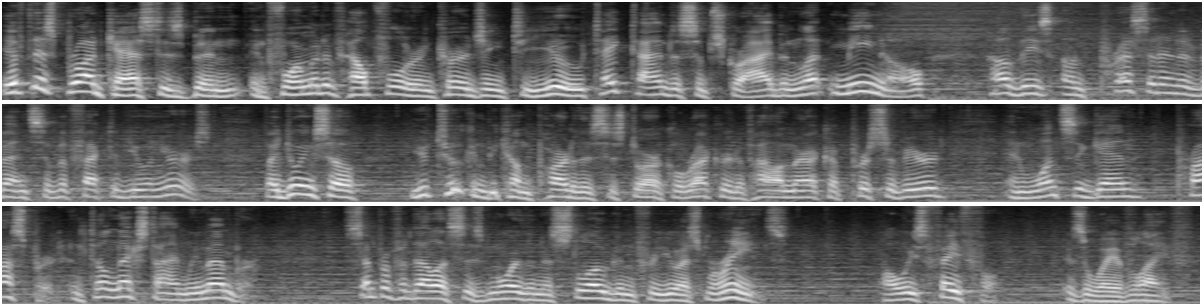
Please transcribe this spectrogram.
if this broadcast has been informative, helpful, or encouraging to you, take time to subscribe and let me know how these unprecedented events have affected you and yours. By doing so, you too can become part of this historical record of how America persevered and once again prospered. Until next time, remember, Semper Fidelis is more than a slogan for U.S. Marines. Always faithful is a way of life.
